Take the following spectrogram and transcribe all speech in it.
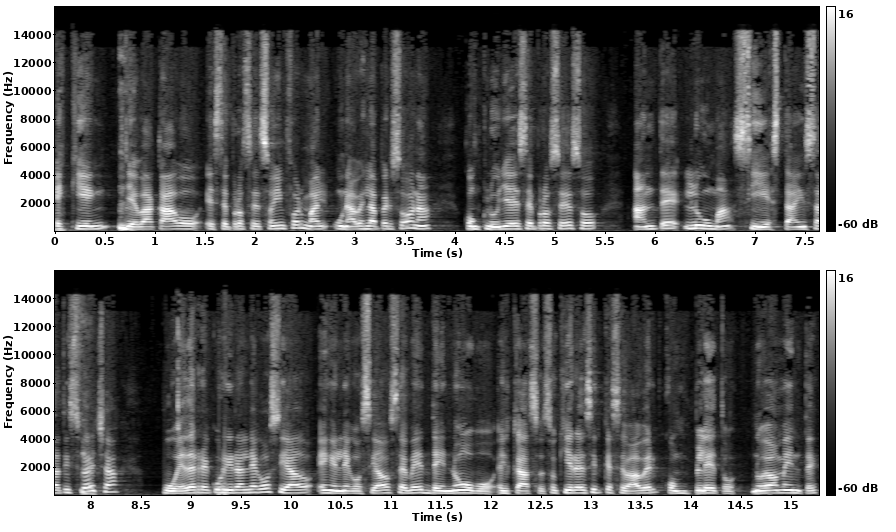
es quien lleva a cabo ese proceso informal. Una vez la persona concluye ese proceso ante Luma, si está insatisfecha, puede recurrir al negociado. En el negociado se ve de nuevo el caso. Eso quiere decir que se va a ver completo nuevamente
